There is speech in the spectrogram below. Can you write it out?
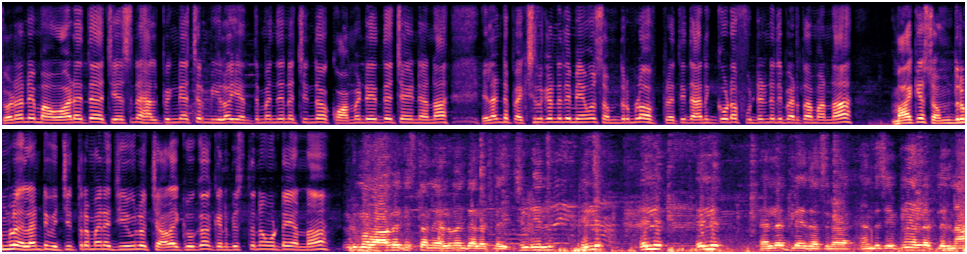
చూడండి మా వాడైతే చేసిన హెల్పింగ్ నేచర్ మీలో ఎంతమంది నచ్చిందో కామెంట్ అయితే చేయండి అన్న. ఇలాంటి పక్షులకి అనేది మేము సముద్రంలో ప్రతి దానికి కూడా ఫుడ్ అనేది పెడతామన్నా. మాకే సముద్రంలో ఎలాంటి విచిత్రమైన జీవులు చాలా ఎక్కువగా కనిపిస్తూనే ఉంటాయి అన్నా మా బాబాయ్కి ఇస్తాను వెళ్ళట్లేదు. చూడు వెళ్ళు వెళ్ళు వెళ్ళు వెళ్ళు. వెళ్ళట్లేదు అసలు. ఎంత చెప్పినా వెళ్ళట్లేదు. నా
